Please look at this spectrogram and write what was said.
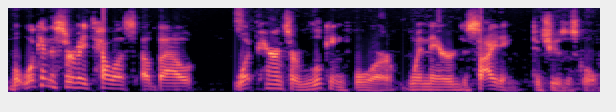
But what can the survey tell us about what parents are looking for when they're deciding to choose a school?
